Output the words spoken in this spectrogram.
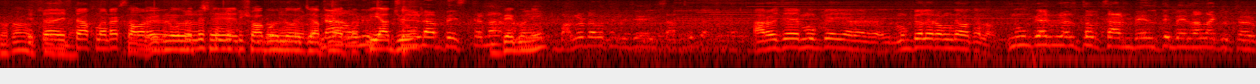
ঘটনা এটা এটা আপনারা খাবারের হোটেল সব হলো যে আপনার পেঁয়াজু বেগুনি। ভালোটা যে আর ওই যে মুগ মুগ ডালের রং দেওয়া কেন? মুগের ডাল তো সার বেলতে বেলা লাগে পারব।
